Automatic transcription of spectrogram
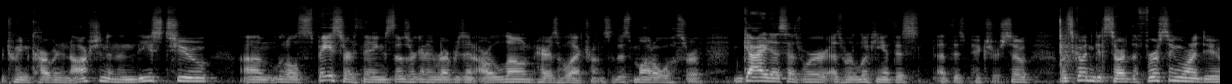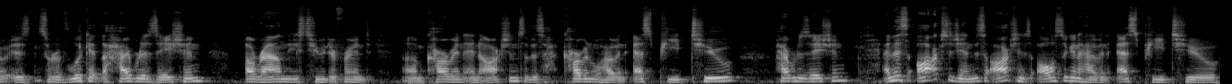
between carbon and oxygen, and then these two um, little spacer things, those are going to represent our lone pairs of electrons. So this model will sort of guide us as we're as we're looking at this at this picture. So let's go ahead and get started. The first thing we want to do is sort of look at the hybridization around these two different um, carbon and oxygen. So this carbon will have an sp2 hybridization, and this oxygen, this oxygen is also going to have an sp2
